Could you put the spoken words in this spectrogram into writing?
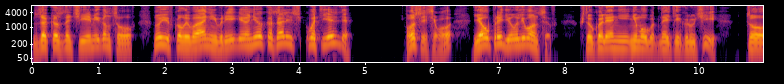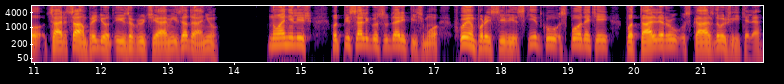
за казначеями гонцов, ну и в Колыване, и в Риге они оказались в отъезде. После чего я упредил ливонцев, что, коли они не могут найти ключи, то царь сам придет и за ключами, и за данью. Но они лишь отписали государе письмо, в коем просили скидку с податей по таллеру с каждого жителя.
